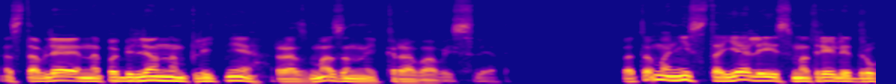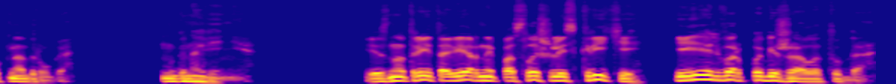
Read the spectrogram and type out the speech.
оставляя на побеленном плетне размазанный кровавый след. Потом они стояли и смотрели друг на друга. Мгновение. Изнутри таверны послышались крики, и Эльвар побежала туда.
